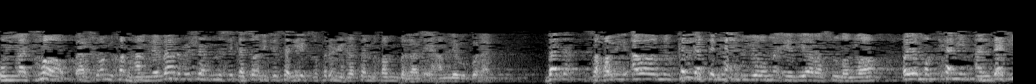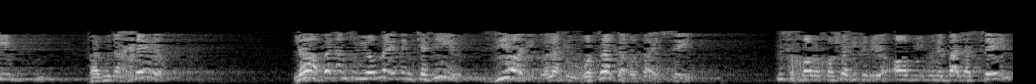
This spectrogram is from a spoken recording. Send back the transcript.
امت ها بر شما می‌خوان حمله ور بشن مثل کسانی که سر یک سفره نشستن می‌خوان به غذای حمله بکنن. بعد صحابی اول من قلت نحن یومئذ یا رسول الله آیا ما کمیم اندکیم فرمودن خیر. لا بل انتم یومئذ کثیر. زیادید ولكن غثا که غثاء السیل مثل خار و خاشاکی که روی آب میمونه بعد از سیل.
